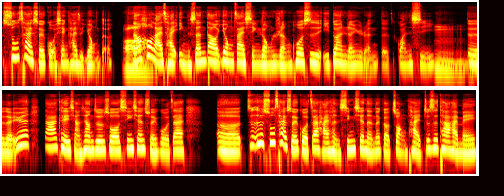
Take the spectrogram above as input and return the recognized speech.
蔬菜水果先开始用的，然后后来才引申到用在形容人或是一段人与人的关系。嗯，对对对，因为大家可以想象，就是说新鲜水果在呃，就是蔬菜水果在还很新鲜的那个状态，就是它还没。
